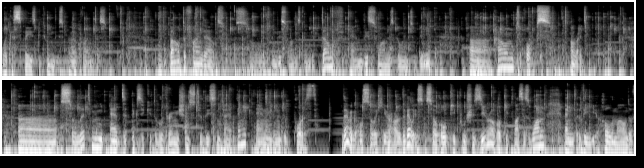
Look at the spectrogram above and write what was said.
like a space between these uh, parameters. We're about to find out. So, and this one is going to be dump, and this one is going to be uh, count ops. Alright. Uh, so let me add executable permissions to this entire thing, and I'm gonna do porth. There we go, so here are the values. So OP push is 0, OP plus is 1, and the whole amount of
